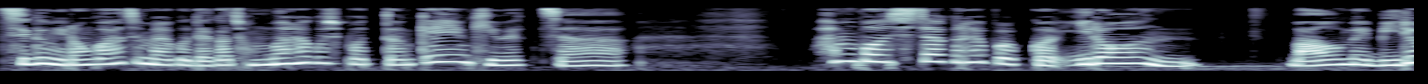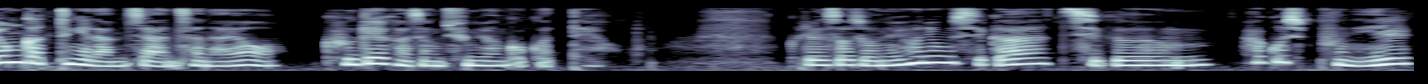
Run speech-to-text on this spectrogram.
지금 이런 거 하지 말고 내가 정말 하고 싶었던 게임 기획자 한번 시작을 해볼 걸. 이런 마음의 미련 같은 게 남지 않잖아요. 그게 가장 중요한 것 같아요. 그래서 저는 현용 씨가 지금 하고 싶은 일,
